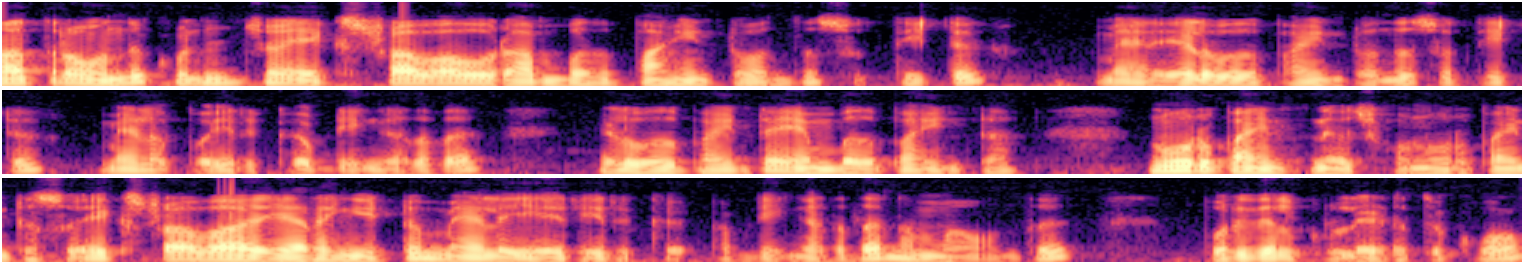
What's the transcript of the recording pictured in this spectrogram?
மாத்திரம் வந்து கொஞ்சம் எக்ஸ்ட்ராவாக ஒரு ஐம்பது பாயிண்ட் வந்து சுற்றிட்டு மே எழுபது பாயிண்ட் வந்து சுற்றிட்டு மேலே போயிருக்கு அப்படிங்கிறத எழுபது பாயிண்ட்டா எண்பது பாயிண்ட்டா நூறு பாயிண்ட்னு வச்சுக்கோ நூறு பாயிண்ட்டு ஸோ எக்ஸ்ட்ராவாக இறங்கிட்டு மேலே ஏறி இருக்குது அப்படிங்கிறத நம்ம வந்து புரிதலுக்குள்ளே எடுத்துக்குவோம்.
